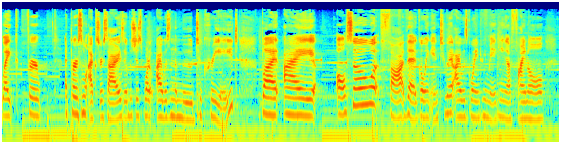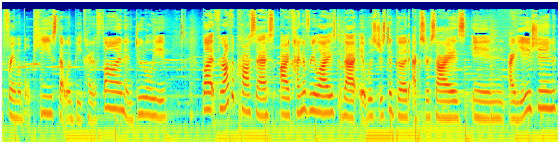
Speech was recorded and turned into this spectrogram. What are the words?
like for a personal exercise. It was just what I was in the mood to create. But I also thought that going into it, I was going to be making a final frameable piece that would be kind of fun and doodly. But throughout the process, I kind of realized that it was just a good exercise in ideation.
